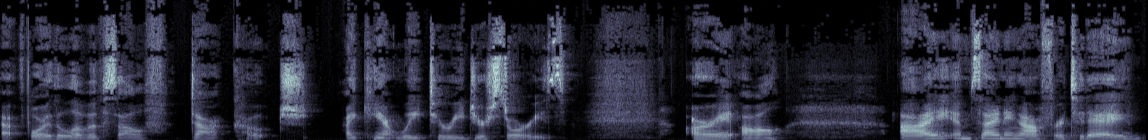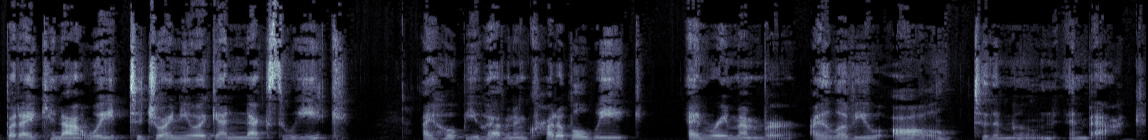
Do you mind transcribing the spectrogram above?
at fortheloveofself.coach. I can't wait to read your stories. All right, all. I am signing off for today, but I cannot wait to join you again next week. I hope you have an incredible week. And remember, I love you all to the moon and back.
